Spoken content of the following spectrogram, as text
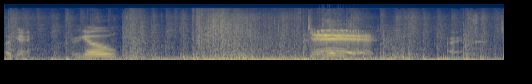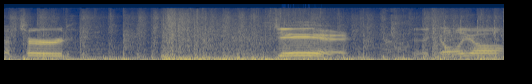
Okay, here we go. Dead! Alright, Turd. Dead! Did I kill y'all?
